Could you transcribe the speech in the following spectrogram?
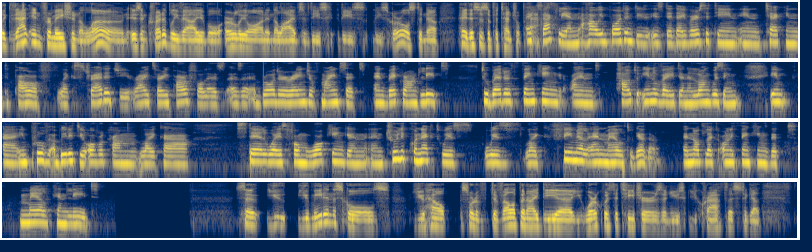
like that information alone is incredibly valuable early on in the lives of these these these girls to know hey this is a potential path. Exactly and how important is, the diversity in, in tech in the power of like strategy right? It's very powerful as as a broader range of mindset and background leads to better thinking and how to innovate and along with in, in, uh, improve ability to overcome like uh, stay away from working and, and truly connect with with like female and male together and not like only thinking that male can lead. So you you meet in the schools you help sort of develop an idea you work with the teachers and you you craft this together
